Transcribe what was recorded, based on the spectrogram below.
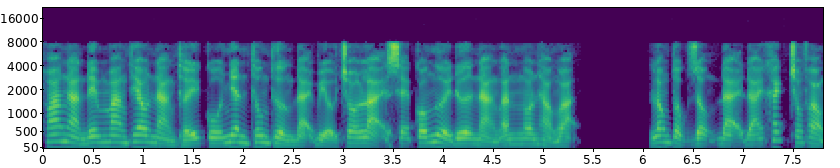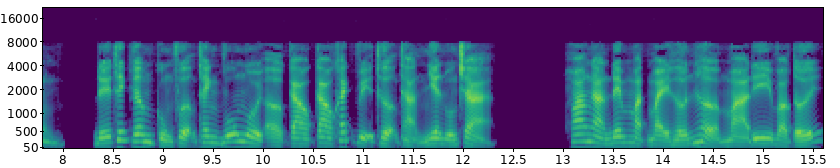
Hoa ngàn đêm mang theo nàng thấy cố nhân thông thường đại biểu cho lại sẽ có người đưa nàng ăn ngon hảo ngoạn. Long tộc rộng đại đái khách trong phòng, đế thích âm cùng Phượng Thanh Vũ ngồi ở cao cao khách vị thượng thản nhiên uống trà. Hoa ngàn đêm mặt mày hớn hở mà đi vào tới,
